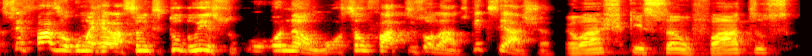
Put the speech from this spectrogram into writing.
Você faz alguma relação entre tudo isso ou não? Ou são fatos isolados? O que, que você acha? Eu acho que são fatos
